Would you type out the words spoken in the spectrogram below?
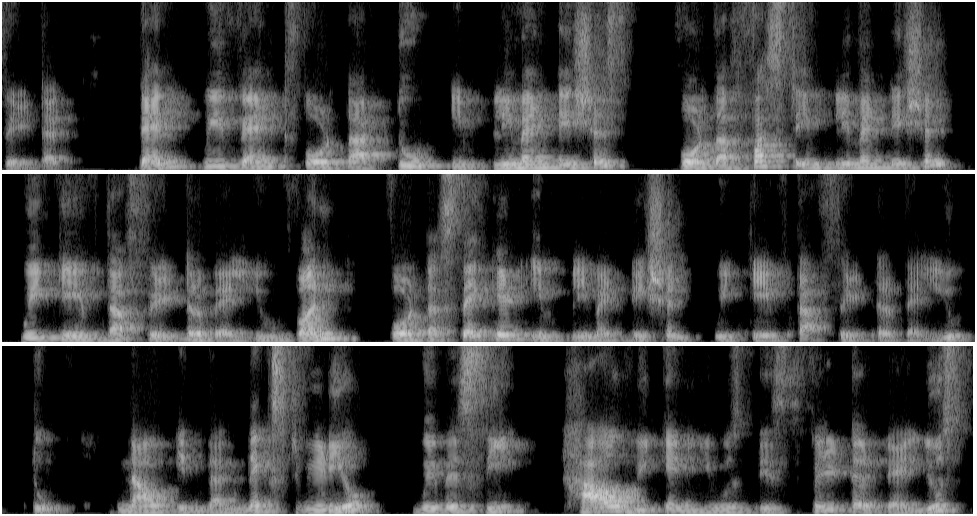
filter. Then we went for the two implementations. For the first implementation, we gave the filter value 1. For the second implementation, we gave the filter value 2. Now, in the next video, we will see how we can use these filter values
